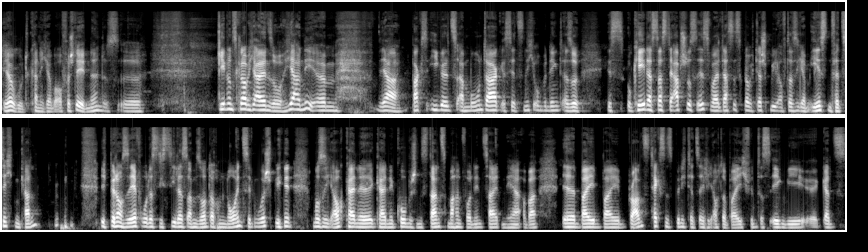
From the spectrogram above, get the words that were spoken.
Ja, gut, kann ich aber auch verstehen. Ne? Das äh, geht uns, glaube ich, allen so. Ja, nee, ähm, ja, Bucks Eagles am Montag ist jetzt nicht unbedingt, also ist okay, dass das der Abschluss ist, weil das ist, glaube ich, das Spiel, auf das ich am ehesten verzichten kann. Ich bin auch sehr froh, dass die Steelers am Sonntag um 19 Uhr spielen. Muss ich auch keine, keine komischen Stunts machen von den Zeiten her. Aber äh, bei, bei Browns Texans bin ich tatsächlich auch dabei. Ich finde das irgendwie äh, ganz,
